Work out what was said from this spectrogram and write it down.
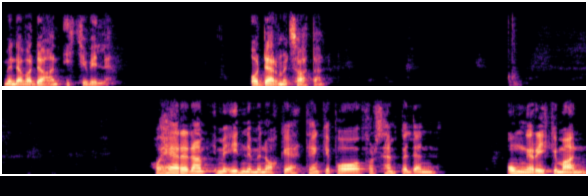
Men det var det han ikke ville. Og dermed satt han. Og her er vi inne med noe. Tenk på f.eks. den unge, rike mannen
